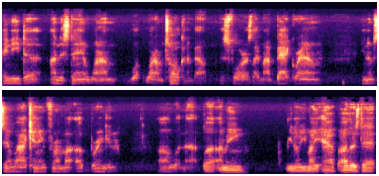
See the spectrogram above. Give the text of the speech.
they need to understand what I'm what, what I'm talking about as far as like my background. You know, what I'm saying where I came from, my upbringing, uh, whatnot. But I mean, you know, you might have others that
